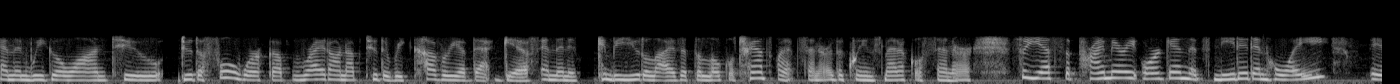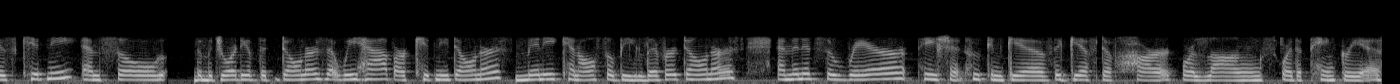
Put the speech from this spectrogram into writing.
and then we go on to do the full workup right on up to the recovery of that gift, and then it can be utilized at the local transplant center, the Queens Medical Center. So, yes, the primary organ that's needed in Hawaii is kidney, and so the majority of the donors that we have are kidney donors. Many can also be liver donors. And then it's the rare patient who can give the gift of heart or lungs or the pancreas.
